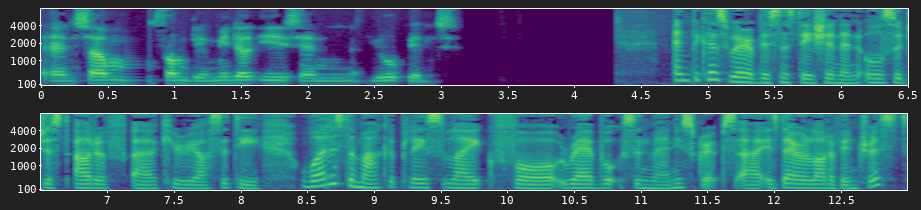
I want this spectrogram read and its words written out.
and some from the Middle East and Europeans. And because we're a business station and also just out of uh, curiosity, what is the marketplace like for rare books and manuscripts? Uh, is there a lot of interest?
